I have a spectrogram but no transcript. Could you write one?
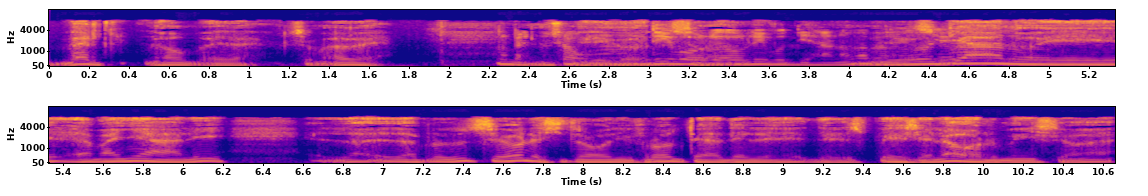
Bert, no, beh, insomma, vabbè, Vabbè, non so, hollywoodiano. Vabbè, hollywoodiano sì. e a Magnani la, la, produzione si trovò di fronte a delle, delle spese enormi, insomma,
